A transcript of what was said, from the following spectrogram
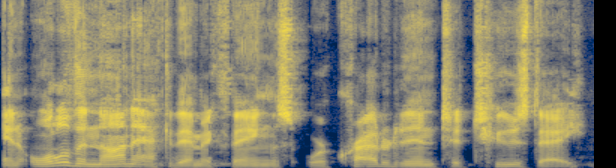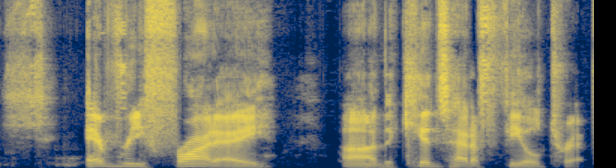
And all of the non academic things were crowded into Tuesday. Every Friday, uh, the kids had a field trip.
